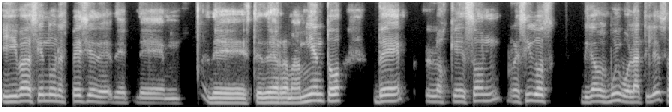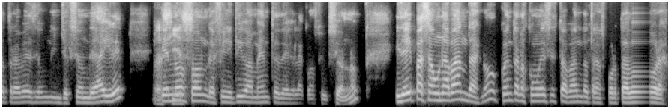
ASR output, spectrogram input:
y va haciendo una especie de, de este derramamiento de los que son residuos digamos, muy volátiles a través de una inyección de aire, que no son definitivamente de la construcción, ¿no? Y de ahí pasa una banda, ¿no? Cuéntanos cómo es esta banda transportadora.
